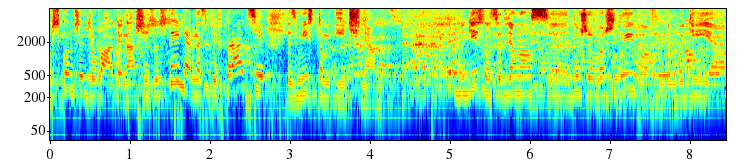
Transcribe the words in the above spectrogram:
е, сконцентрувати наші зусилля на співпраці з містом Ічня. Ну дійсно це для нас дуже важлива подія,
